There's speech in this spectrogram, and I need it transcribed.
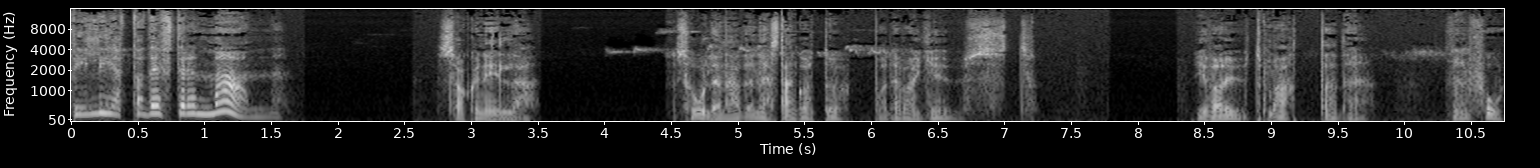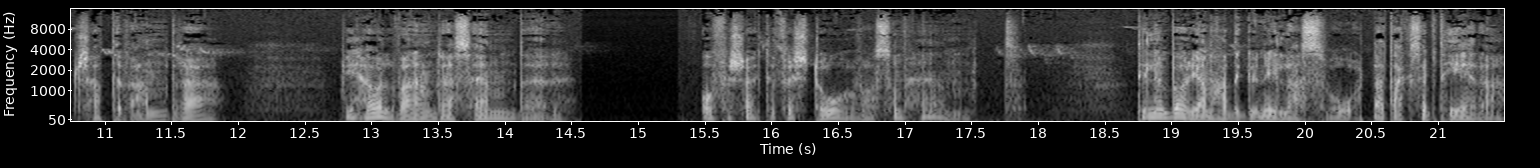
Vi letade efter en man. Sa Gunilla. Solen hade nästan gått upp och det var ljust. Vi var utmattade men fortsatte vandra. Vi höll varandras händer och försökte förstå vad som hänt. Till en början hade Gunilla svårt att acceptera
